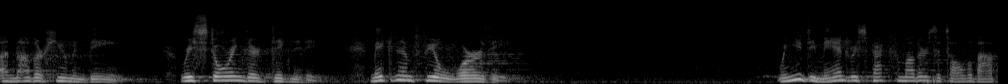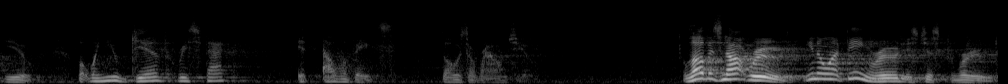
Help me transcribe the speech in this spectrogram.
another human being, restoring their dignity, making them feel worthy. When you demand respect from others, it's all about you. But when you give respect, it elevates those around you. Love is not rude. You know what? Being rude is just rude.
